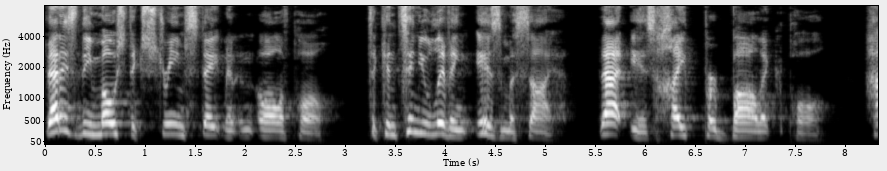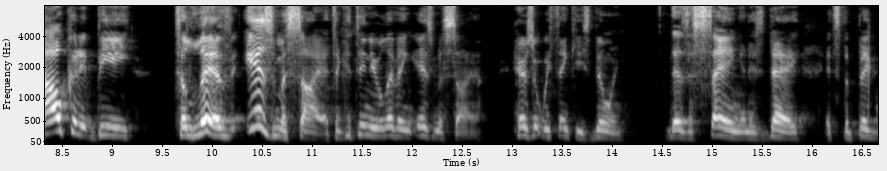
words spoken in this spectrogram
That is the most extreme statement in all of Paul. To continue living is Messiah. That is hyperbolic, Paul. How could it be to live is Messiah? To continue living is Messiah. Here's what we think he's doing there's a saying in his day, it's the big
